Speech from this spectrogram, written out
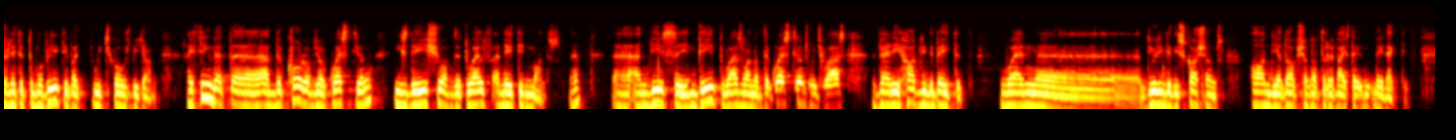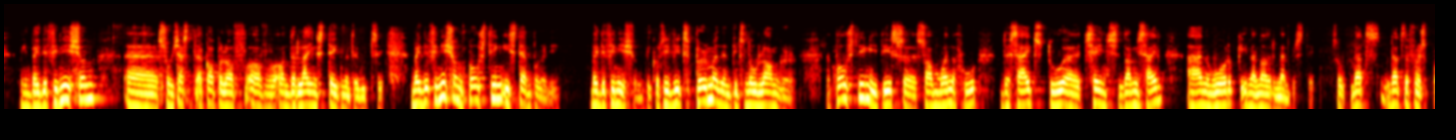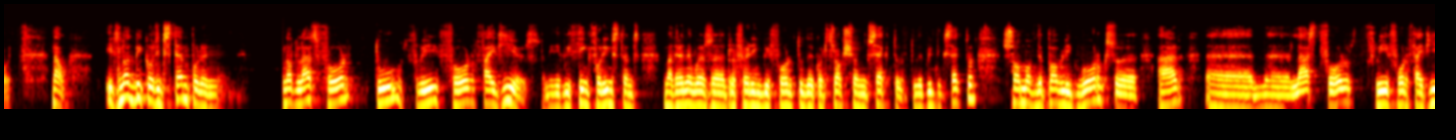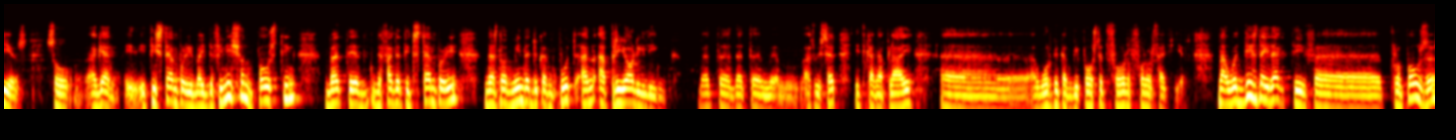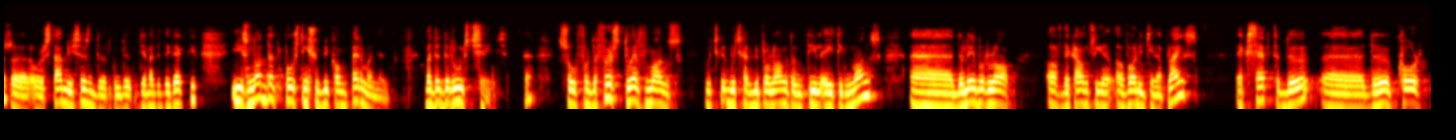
related to mobility, but which goes beyond. I think that uh, at the core of your question is the issue of the 12 and 18 months. Eh? Uh, and this indeed was one of the questions which was very hotly debated when uh, during the discussions on the adoption of the revised directive. I mean, by definition, uh, so just a couple of, of underlying statements, I would say. By definition, posting is temporary, by definition, because if it's permanent, it's no longer a posting, it is uh, someone who decides to uh, change domicile and work in another member state. So that's, that's the first point. Now, it's not because it's temporary, not last for two, three, four, five years. I mean, if we think, for instance, Madrena was uh, referring before to the construction sector, to the building sector, some of the public works uh, are uh, uh last for three, four, five years. So again, it, it is temporary by definition, posting, but the fact that it's temporary does not mean that you can put an a priori link that uh, that um, um, as we said it can apply uh, a worker can be posted for four or five years. Now what this directive uh, proposes uh, or establishes the, the, the amended directive is not that posting should become permanent but that the rules change so for the first 12 months which which can be prolonged until 18 months uh, the labor law of the country of origin applies except the uh, the core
